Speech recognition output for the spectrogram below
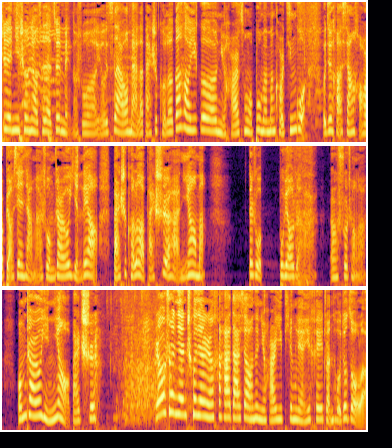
这位昵称鸟彩彩最美呢说，有一次啊，我买了百事可乐，刚好一个女孩从我部门门口经过，我就好想好好表现一下嘛，说我们这儿有饮料，百事可乐，百事哈，你要吗？但是我不标准啊，然后说成了我们这儿有饮料，白吃。然后瞬间车间人哈哈大笑，那女孩一听脸一黑，转头就走了。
